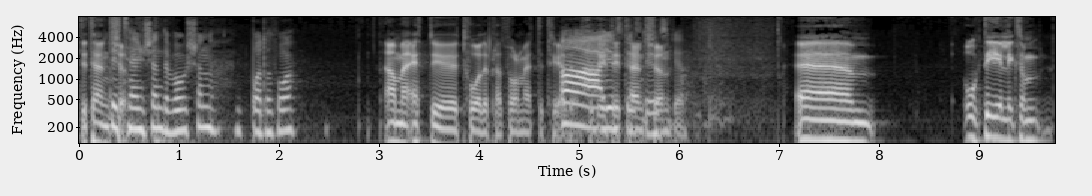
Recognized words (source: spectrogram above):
Detention. Detention, Devotion, båda två. Ja, men ett är ju 2D-plattform, ett är 3D. Ah, så det är just Detention. Just, just, um, och det är liksom,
